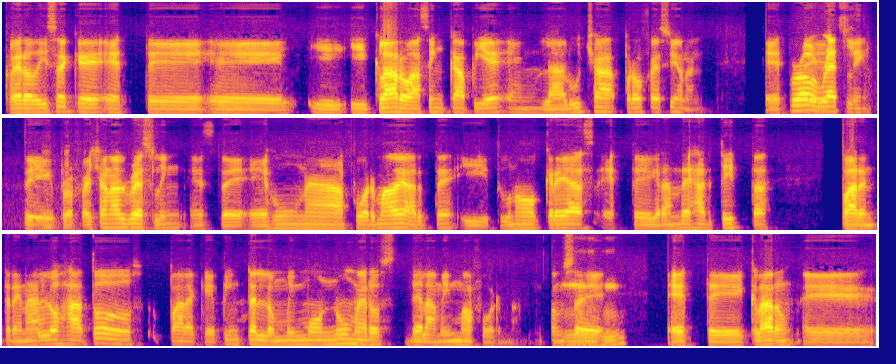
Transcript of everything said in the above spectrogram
pero dice que, este, eh, y, y, claro, hace hincapié en la lucha profesional. Este, Pro Wrestling. Sí, professional wrestling este, es una forma de arte y tú no creas este, grandes artistas para entrenarlos a todos para que pinten los mismos números de la misma forma. Entonces, este, claro, eh,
